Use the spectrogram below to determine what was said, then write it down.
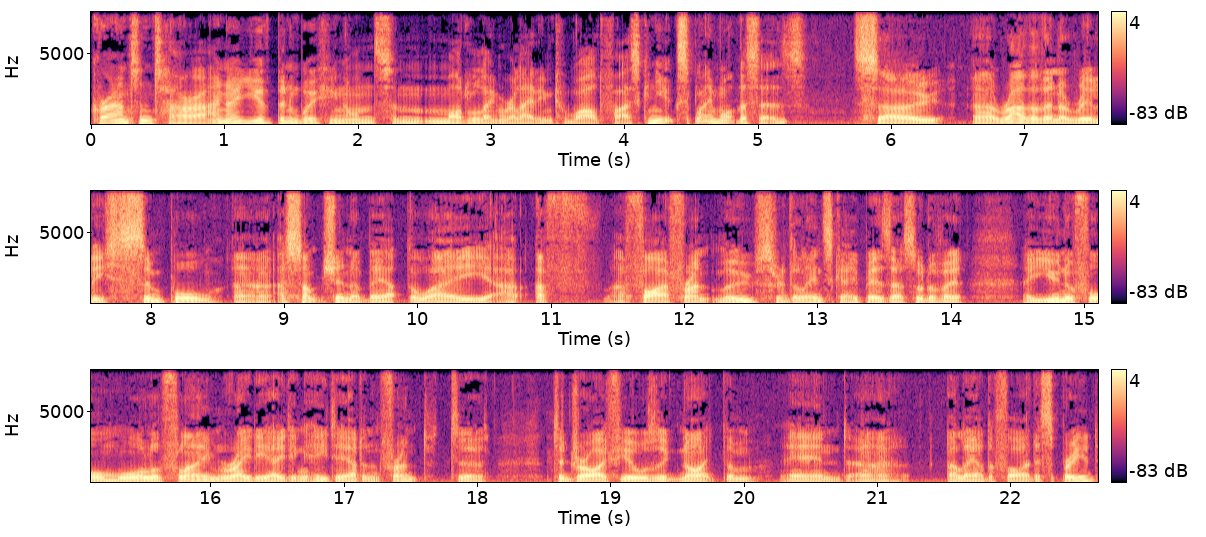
Grant and Tara, I know you've been working on some modelling relating to wildfires. Can you explain what this is? So, uh, rather than a really simple uh, assumption about the way a, a, f- a fire front moves through the landscape as a sort of a, a uniform wall of flame radiating heat out in front to to dry fuels, ignite them, and uh, allow the fire to spread.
